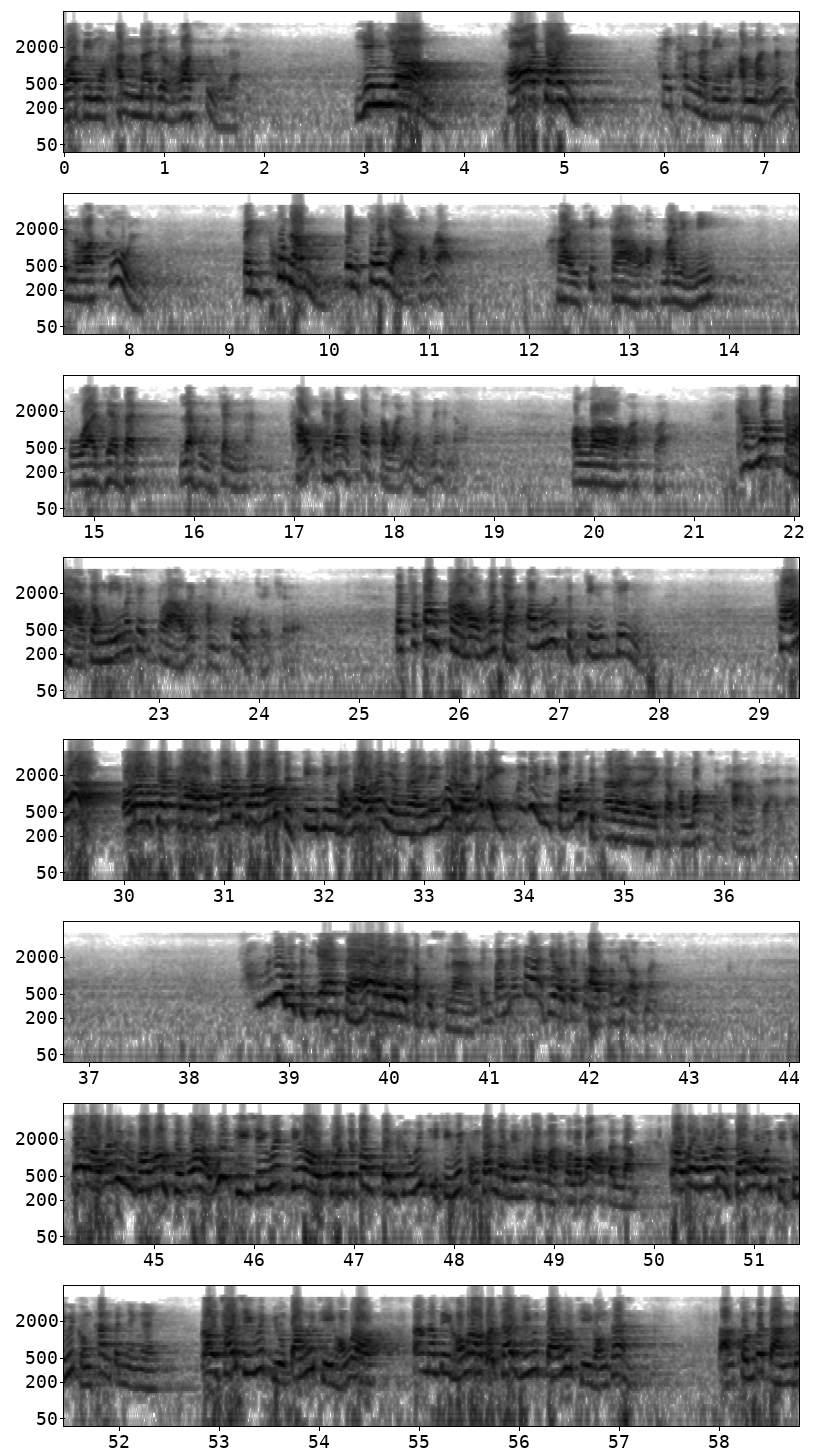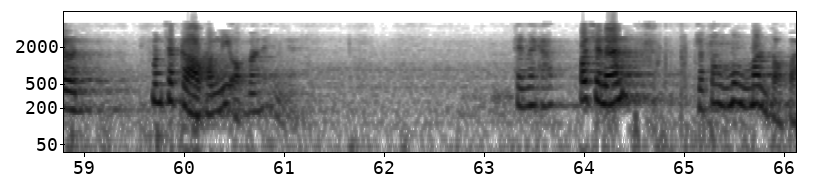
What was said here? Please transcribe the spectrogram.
ว่าบิมุฮัมมัดรอสูล ยินยอม พอใจ ให้ท่านนบีมุฮัมมัดนั้นเป็นรอซูล เป็นผู้นำเป็นตัวอย่างของเรา ใครที่กล่าวออกมาอย่างนี้วาจบัตละหุลจันนะเขาจะได้เข้าสวรรค์อย่างแน่นอนอัลลอฮฺอักบารคำว่ากล่าวตรงนี้ไม่ใช่กล่าวด้วยคำพูดเฉยๆแต่จะต้องกล่าวออกมาจากความรู้สึกจริง ๆ ถามว่าเราจะกล่าวออกมาด้วยความรู้สึกจริง ๆ ของเราได้อย่างไร ในเมื่อเราไม่ได้ไม่ได้มีความรู้สึกอะไรเลยกับอัลลอฮฺ سبحانه และ تعالى เราไม่ได้รู้สึกแยแสอะไรเลยกับอิสลาม เป็นไปไม่ได้ที่เราจะกล่าวคำนี้ออกมาและเราไม่ได้มีความรู้สึกว่าวิถีชีวิตที่เราควรจะต้องเป็นคือวิถีชีวิตของท่านนบีมุฮัมมัดสุลลัลสัลลัมเราไม่รู้ด้วยซ้ำว่าวิถีชีวิตของท่านเป็นยังไง เราใช้ชีวิตอยู่ตามวิถีของเราท่านนบีของเราก็ใช้ชีวิตตามวิถีของท่าน ต่างคนก็ต่างเดิน มันจะกล่าวคำนี้ออกมาได้ยังไงเห็นไหมครับ เพราะฉะนั้นจะต้องมุ่งมั่นต่อไป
